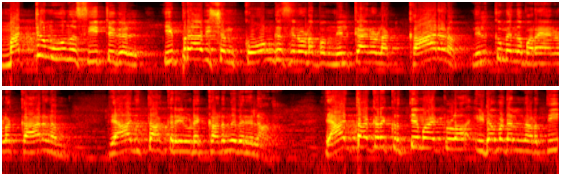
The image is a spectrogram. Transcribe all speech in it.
മറ്റു മൂന്ന് സീറ്റുകൾ ഇപ്രാവശ്യം കോൺഗ്രസിനോടൊപ്പം നിൽക്കാനുള്ള കാരണം നിൽക്കുമെന്ന് പറയാനുള്ള കാരണം രാജ് താക്കറെയുടെ കടന്നുവരലാണ്. രാജ് താക്കറെ കൃത്യമായിട്ടുള്ള ഇടപെടൽ നടത്തി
